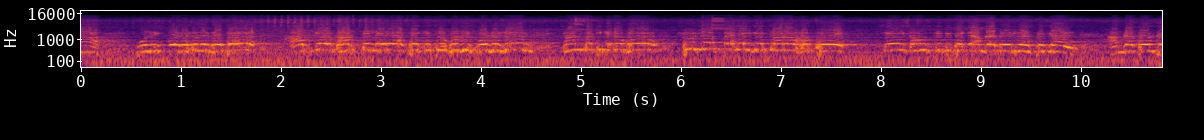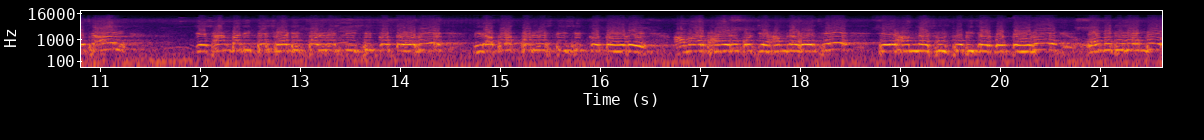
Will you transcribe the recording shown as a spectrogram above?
না। পুলিশ প্রশাসনের ভেতর আজকেও ঘাটতি মেরে আছে কিছু পুলিশ প্রশাসন। সাংবাদিকের উপর সুযোগ পেলেই যে চড়া হচ্ছে, সেই সংস্কৃতি থেকে আমরা বেরিয়ে আসতে চাই। আমরা বলতে চাই যে সাংবাদিকদের সঠিক পরিবেশ নিশ্চিত করতে হবে, নিরাপদ পরিবেশ নিশ্চিত করতে হবে। আমার ভাইয়ের উপর যে হামলা হয়েছে, সেই হামলা সুষ্ঠু বিচার করতে হবে। অনতিবিলম্বে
